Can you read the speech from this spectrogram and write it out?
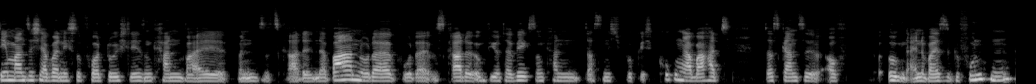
den man sich aber nicht sofort durchlesen kann, weil man sitzt gerade in der Bahn oder, oder ist gerade irgendwie unterwegs und kann das nicht wirklich gucken, aber hat das Ganze auf irgendeine Weise gefunden,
